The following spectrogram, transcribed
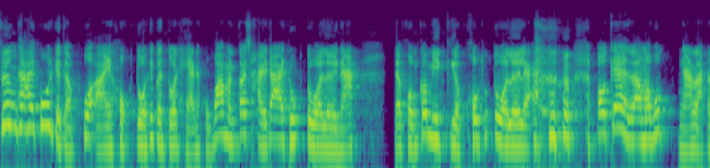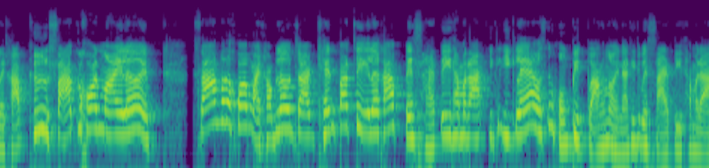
ซึ่งถ้าให้พูดเกี่ยวกับพวกไอหกตัวที่เป็นตัวแถมเนี่ยผมว่ามันก็ใช้ได้ทุกตัวเลยนะ แต่ผมก็มีเกือบครบทุกตัวเลยแหละ โอเค เรามาพูดงานหลักเลยครับ คือสามตัวละครใหม่เลยสามตัวละครใหม่ครับเริ่มจากเคนปาจิเลยครับ เป็นสายตีธรรมดาอีกอีกแล้ว ซึ่งผมผิดหวังหน่อยนะที่จะเป็นสายตีธรรมดา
